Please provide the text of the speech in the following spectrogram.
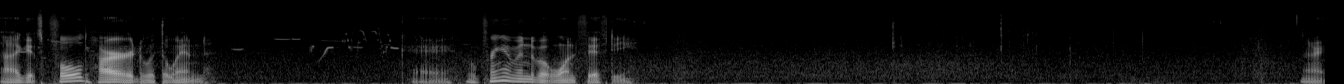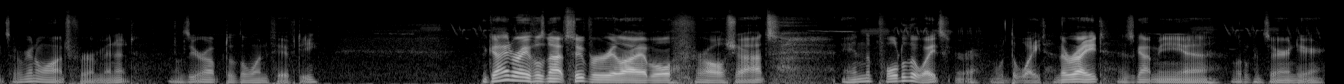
uh, gets pulled hard with the wind. Okay, we'll bring him into about 150. Alright, so we're going to watch for a minute. I'll zero up to the 150. The guide rifle's not super reliable for all shots. And the pull to the white, the white, the right, has got me uh, a little concerned here.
